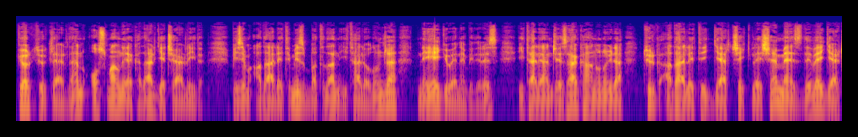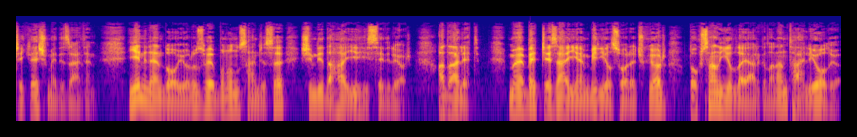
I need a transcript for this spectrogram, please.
Göktürklerden Osmanlı'ya kadar geçerliydi. Bizim adaletimiz batıdan ithal olunca neye güvenebiliriz? İtalyan ceza kanunuyla Türk adaleti gerçekleşemezdi ve gerçekleşmedi zaten. Yeniden doğuyoruz ve bunun sancısı şimdi daha iyi hissediliyor. Adalet. Müebbet ceza yiyen bir yıl sonra çıkıyor, 90 yılla yargılanan tahliye oluyor.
